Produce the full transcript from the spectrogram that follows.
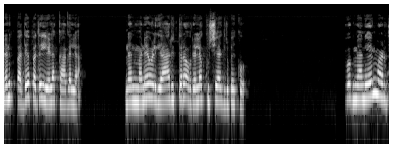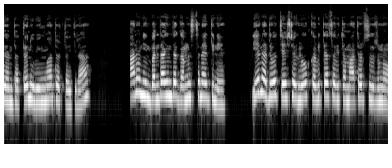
ನನಗೆ ಪದೇ ಪದೇ ಹೇಳೋಕ್ಕಾಗಲ್ಲ. ನನ್ನ ಮನೆ ಒಳಗೆ ಯಾರು ಇರ್ತಾರೋ ಅವರೆಲ್ಲ ಖುಷಿಯಾಗಿರಬೇಕು. ಇವಾಗ ನಾನು ಏನು ಮಾಡಿದೆ ಅಂತತ್ತೆ ನೀವು ಹಿಂಗೆ ಮಾತಾಡ್ತಾ ಇದ್ದೀರಾ? ನಾನು ನೀನು ಬಂದಾಗಿಂದ ಗಮನಿಸ್ತಾನೆ ಇದ್ದೀನಿ. ಏನದು ಚೇಷ್ಟೆಗಳು ಕವಿತಾ, ಸವಿತಾ ಮಾತಾಡ್ಸಿದ್ರು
